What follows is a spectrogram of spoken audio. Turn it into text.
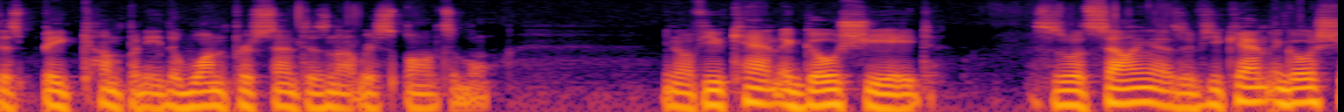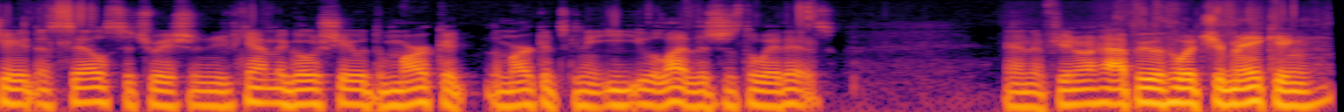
This big company the 1% is not responsible. You know if you can't negotiate this is what selling is. If you can't negotiate in a sales situation, you can't negotiate with the market, the market's going to eat you alive. That's just the way it is. And if you're not happy with what you're making,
